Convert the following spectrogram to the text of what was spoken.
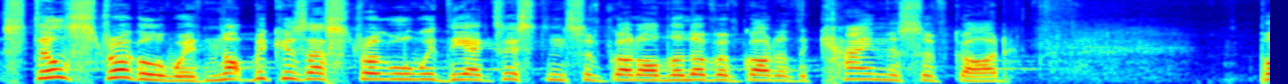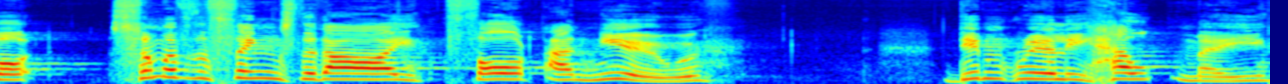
still struggle with, not because I struggle with the existence of God or the love of God or the kindness of God, but some of the things that I thought I knew didn't really help me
